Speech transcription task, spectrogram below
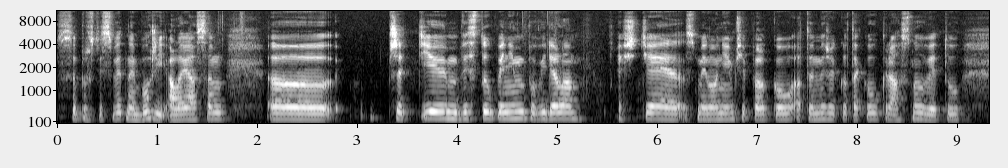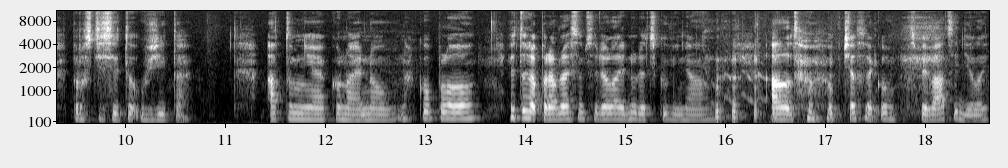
se prostě svět neboří. Ale já jsem uh, před tím vystoupením povídala ještě s Miloněm Čepelkou a ten mi řekl takovou krásnou větu, prostě si to užijte. A to mě jako najednou nakoplo. Je to pravda, že jsem si dala jednu decku vína, ale to občas jako zpěváci dělají.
